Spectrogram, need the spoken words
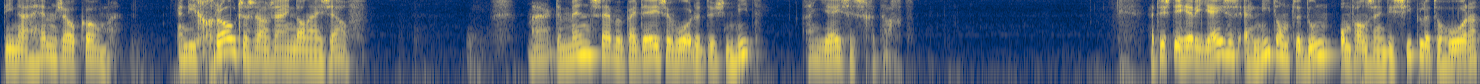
die naar hem zou komen en die groter zou zijn dan hij zelf. Maar de mensen hebben bij deze woorden dus niet aan Jezus gedacht. Het is de Heer Jezus er niet om te doen om van zijn discipelen te horen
